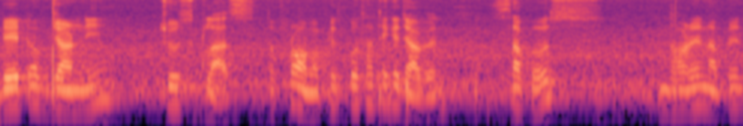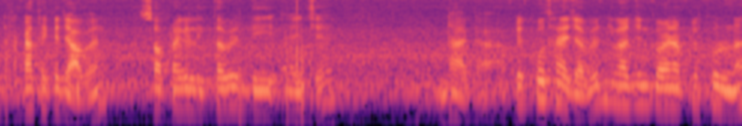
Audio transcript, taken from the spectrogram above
date of journey choose class তো ফ্রম আপনি কোথা থেকে যাবেন? সাপোজ ধরেন আপনি ঢাকা থেকে যাবেন। সো আপনাকে লিখতে হবে ডিএইচে ঢাকা। আপনি কোথায় যাবেন? ইমাজিন করেন আপনি খুলনা,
